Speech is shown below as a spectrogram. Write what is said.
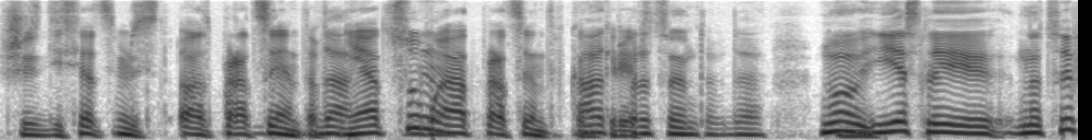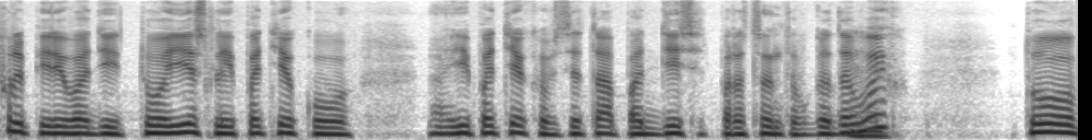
60-70 от процентов, да, не от суммы, да. а от процентов конкретно. От процентов, да. Но mm. если на цифры переводить, то если ипотеку, э, ипотека взята под 10% годовых, mm. то,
